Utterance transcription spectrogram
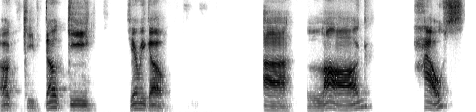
Okie dokie. Here we go. A log house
